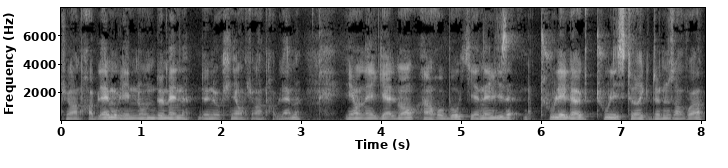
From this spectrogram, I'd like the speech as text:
qui ont un problème ou les noms de domaine de nos clients qui ont un problème. Et on a également un robot qui analyse tous les logs, tout l'historique de nos envois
